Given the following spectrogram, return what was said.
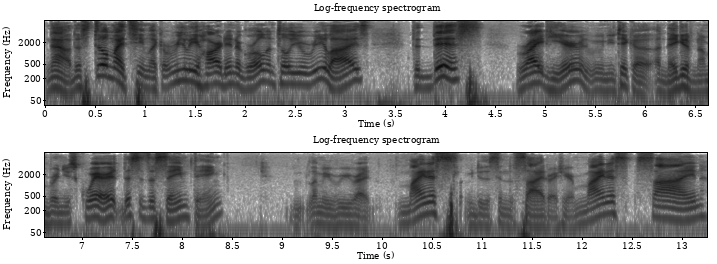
Now, this still might seem like a really hard integral until you realize that this right here, when you take a, a negative number and you square it, this is the same thing. Let me rewrite minus, let me do this in the side right here, minus sine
